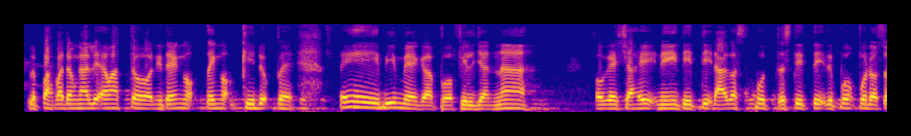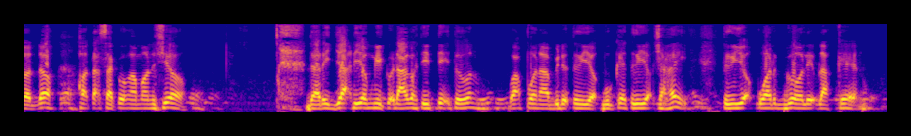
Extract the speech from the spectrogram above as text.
Lepas pada mengalir air mata ni tengok tengok hidup pe. Eh bimbe apa fil jannah. Orang syahid ni titik darah putus titik tu pun, pun dah. Hak tak sakut dengan manusia. Dari jak dia mengikut darah titik tu. Apa Nabi duk teriak? Bukan teriak syahid. Teriak keluarga lep belakang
